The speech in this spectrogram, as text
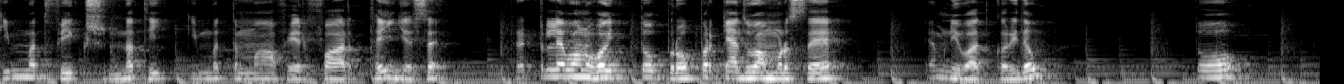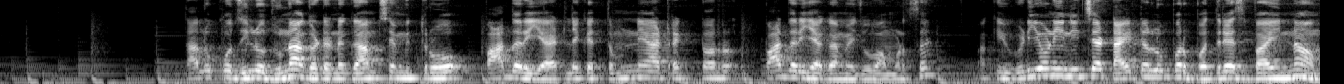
કિંમત ફિક્સ નથી, કિંમતમાં ફેરફાર થઈ જશે. ટ્રેક્ટર લેવાનું હોય તો પ્રોપર ક્યાં જોવા મળશે એમની વાત કરી દઉં. તો તાલુકો જિલ્લો જુનાગઢ અને ગામ છે મિત્રો પાદરિયા, એટલે કે તમને આ ટ્રેક્ટર પાદરિયા ગામે જોવા મળશે. બાકી વિડીયોની નીચે ટાઇટલ ઉપર ભદ્રેશભાઈ નામ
